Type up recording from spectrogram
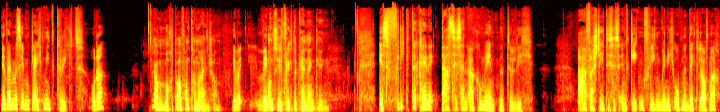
Ja weil man es eben gleich mitkriegt, oder? Ja, man macht auf und kann reinschauen. Ja, aber wenn Und sie fliegt da keiner entgegen. es fliegt da keine, das ist ein Argument natürlich. Ah, versteht dieses Entgegenfliegen, wenn ich oben den Deckel aufmache?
